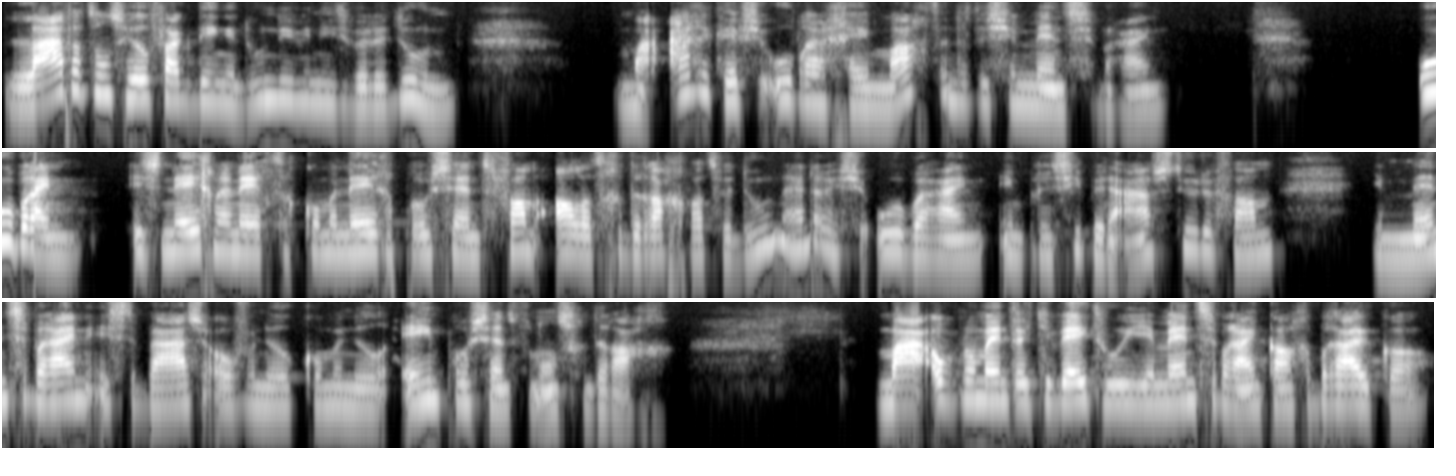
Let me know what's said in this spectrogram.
laat het ons heel vaak dingen doen die we niet willen doen. Maar eigenlijk heeft je oerbrein geen macht en dat is je mensenbrein. Oerbrein is 99,9% van al het gedrag wat we doen. Hè. Daar is je oerbrein in principe de aanstuurder van. Je mensenbrein is de basis over 0,01% van ons gedrag. Maar op het moment dat je weet hoe je je mensenbrein kan gebruiken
